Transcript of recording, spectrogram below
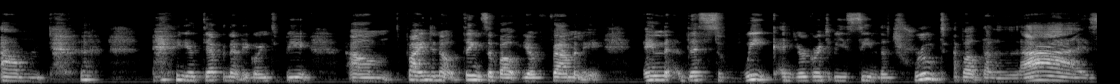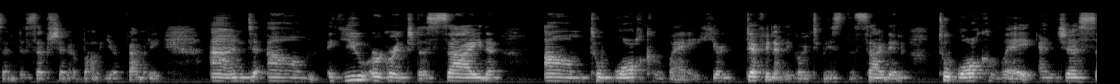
um you're definitely going to be um, finding out things about your family in this week and you're going to be seeing the truth about the lies and deception about your family. And um, you are going to decide um, to walk away. You're definitely going to be deciding to walk away and just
